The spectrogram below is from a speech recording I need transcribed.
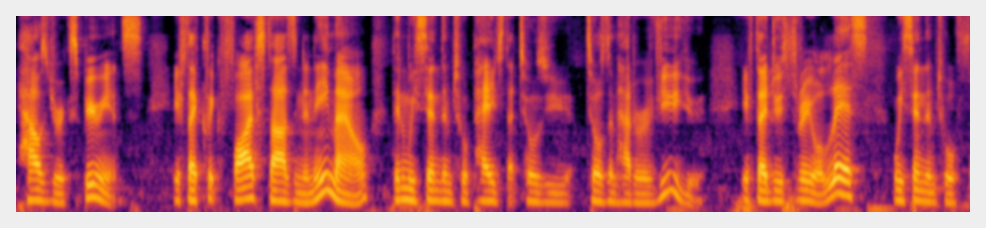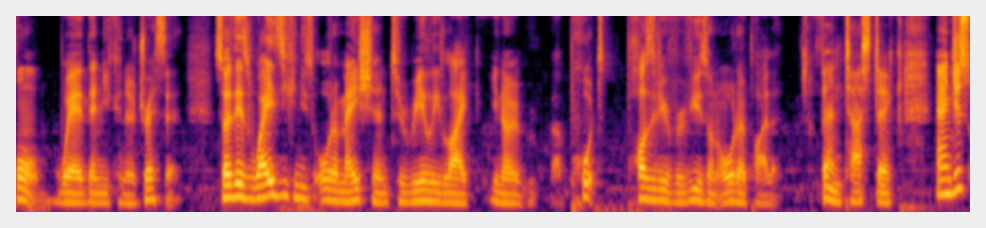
How's your experience? If they click five stars in an email, then we send them to a page that tells you tells them how to review you. If they do three or less, we send them to a form where then you can address it. So there's ways you can use automation to really like, you know, put positive reviews on autopilot. Fantastic. And just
